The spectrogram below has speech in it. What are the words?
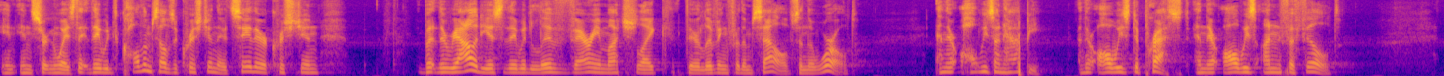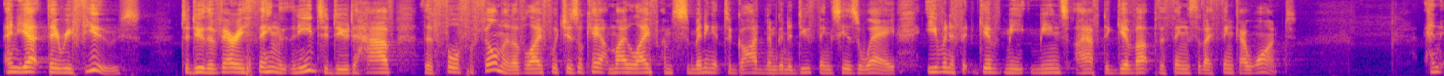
in, in certain ways. They, they would call themselves a Christian, they would say they're a Christian, but the reality is they would live very much like they're living for themselves in the world. And they're always unhappy, and they're always depressed, and they're always unfulfilled. And yet they refuse to do the very thing that they need to do to have the full fulfillment of life, which is okay, my life, I'm submitting it to God and I'm going to do things His way, even if it give me, means I have to give up the things that I think I want. And,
